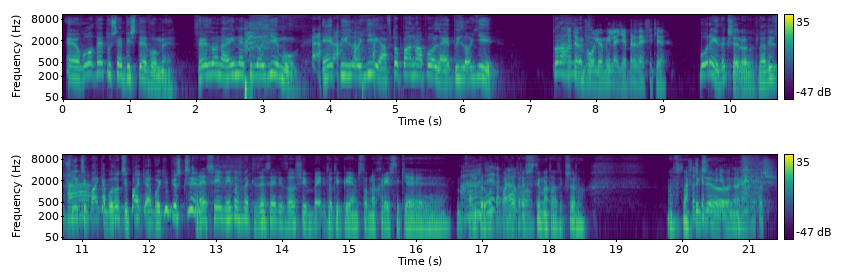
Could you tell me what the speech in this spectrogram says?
Εγώ δεν τους εμπιστεύομαι. Θέλω να είναι επιλογή μου. επιλογή. Αυτό πάνω απ' όλα. Επιλογή. Τώρα για το εμβόλιο μίλαγε, μπερδεύτηκε. Μπορεί, δεν ξέρω. Δηλαδή σου λέει Α. τσιπάκια από εδώ, τσιπάκια από εκεί. Ποιος ξέρει. Ρε, εσύ, μήπως με τη δεύτερη δόση μπαίνει το TPM στον χρήστη και Α, θα λειτουργούν ναι, τα ρε, παλιότερα μπράβο. συστήματα, δεν ξέρω. Αυτό. Αυτό δεν σκέφτομαι ξέρω. λίγο τώρα. Μήπως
